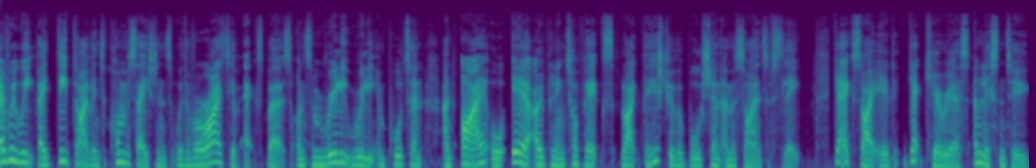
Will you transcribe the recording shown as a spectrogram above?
Every week, they deep dive into conversations with a variety of experts on some really, really important and eye or ear opening topics like the history of abortion and the science of sleep. Get excited, get curious, and listen to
